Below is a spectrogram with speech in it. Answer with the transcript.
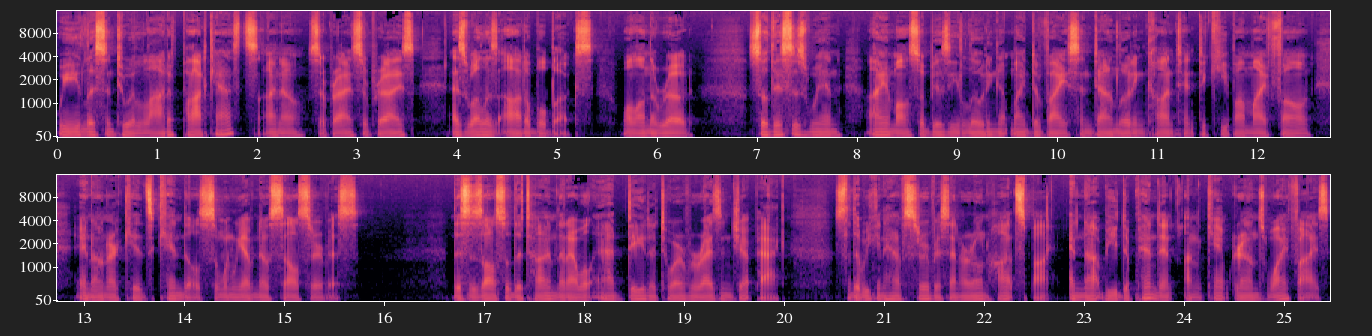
We listen to a lot of podcasts, I know, surprise, surprise, as well as audible books while on the road. So, this is when I am also busy loading up my device and downloading content to keep on my phone and on our kids' Kindles so when we have no cell service. This is also the time that I will add data to our Verizon Jetpack so that we can have service at our own hotspot and not be dependent on campgrounds' Wi Fi's,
